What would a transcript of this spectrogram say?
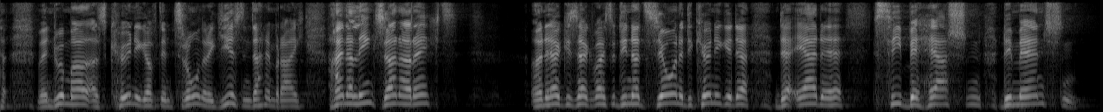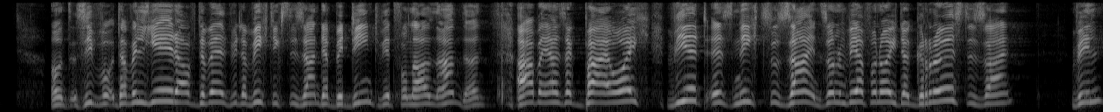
Wenn du mal als König auf dem Thron regierst in deinem Reich, einer links, einer rechts. Und er hat gesagt, weißt du, die Nationen, die Könige der, der Erde, sie beherrschen die Menschen. Und sie, da will jeder auf der Welt wieder der Wichtigste sein, der bedient wird von allen anderen. Aber er sagt, bei euch wird es nicht so sein, sondern wer von euch der Größte sein will,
